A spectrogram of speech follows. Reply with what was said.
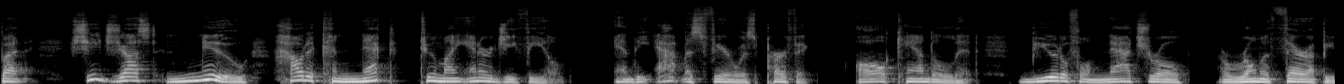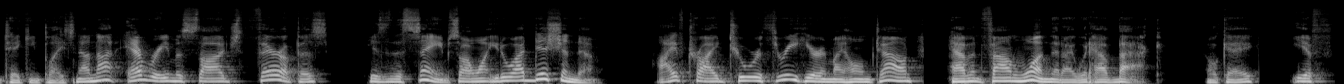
But she just knew how to connect to my energy field. And the atmosphere was perfect, all candle lit, beautiful natural aromatherapy taking place. Now, not every massage therapist is the same, so I want you to audition them. I've tried two or three here in my hometown, haven't found one that I would have back. Okay? If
